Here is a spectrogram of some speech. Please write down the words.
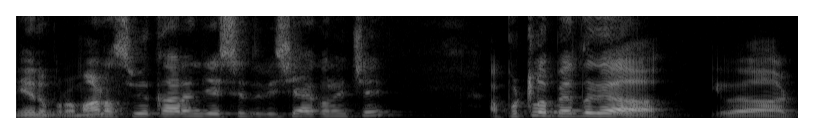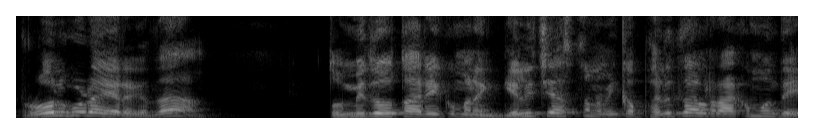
నేను ప్రమాణ స్వీకారం చేసేది విశాఖ నుంచే. అప్పట్లో పెద్దగా ట్రోల్ కూడా అయ్యారు కదా. తొమ్మిదో తారీఖు మనం గెలిచేస్తున్నాం. ఇంకా ఫలితాలు రాకముందే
